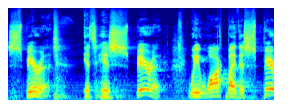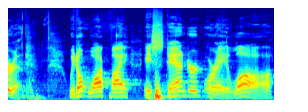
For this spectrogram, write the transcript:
Spirit. It's His Spirit. We walk by the Spirit. We don't walk by a standard or a law.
